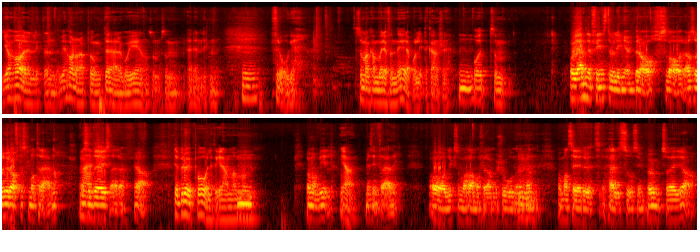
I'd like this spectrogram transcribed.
Jag har en liten... Vi har några punkter här att gå igenom som, som är en liten fråga. Som man kan börja fundera på lite kanske. Mm. Och som... Och egentligen finns det väl inget bra svar. Alltså hur ofta ska man träna? Alltså det är ju så här, ja. Det beror ju på lite grann vad man... Mm. Vad man vill Ja. med sin träning. Och liksom vad har man för ambitioner. Mm. Men om man ser det ur ett hälsosynpunkt så är ja,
